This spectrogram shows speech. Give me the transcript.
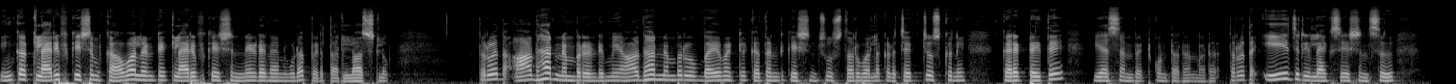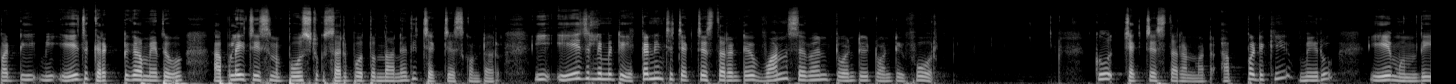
ఇంకా క్లారిఫికేషన్ కావాలంటే క్లారిఫికేషన్ నీడెడ్ అని కూడా పెడతారు లాస్ట్లో. తర్వాత ఆధార్ నెంబర్ అండి. మీ ఆధార్ నెంబరు బయోమెట్రిక్ అథెంటికేషన్ చూస్తారు. వాళ్ళు అక్కడ చెక్ చేసుకొని కరెక్ట్ అయితే ఎస్ అని పెట్టుకుంటారనమాట తర్వాత ఏజ్ రిలాక్సేషన్స్ బట్టి మీ ఏజ్ కరెక్ట్గా మీరు అప్లై చేసిన పోస్టుకు సరిపోతుందా అనేది చెక్ చేసుకుంటారు. ఈ ఏజ్ లిమిట్ ఎక్కడి నుంచి చెక్ చేస్తారంటే one seven twenty twenty four కు చెక్ చేస్తారనమాట అప్పటికి మీరు ఏముంది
